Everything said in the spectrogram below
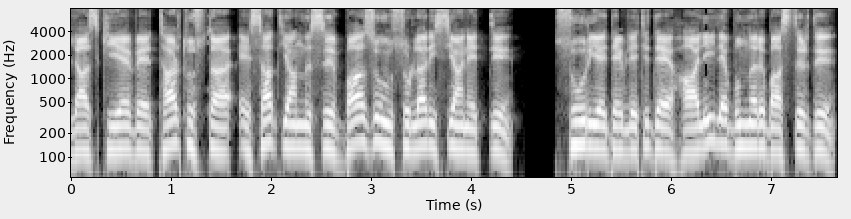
Lazkiye ve Tartus'ta Esad yanlısı bazı unsurlar isyan etti. Suriye devleti de haliyle bunları bastırdı.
